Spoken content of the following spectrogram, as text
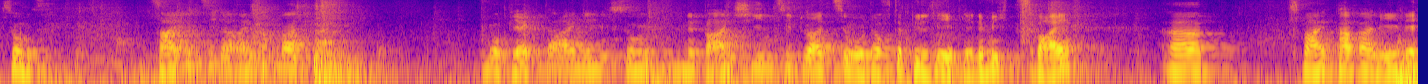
So, zeichnen Sie da einfach mal ein Objekt ein, nämlich so eine Bahnschienensituation auf der Bildebene, nämlich zwei, äh, zwei parallele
